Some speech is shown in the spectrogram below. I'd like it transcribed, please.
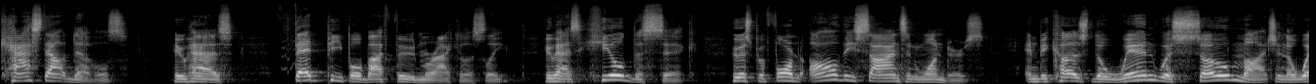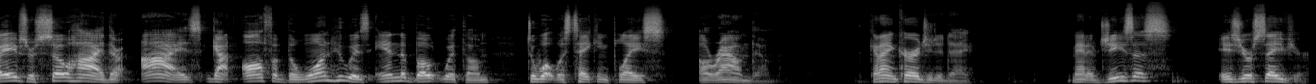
cast out devils, who has fed people by food miraculously, who has healed the sick, who has performed all these signs and wonders. And because the wind was so much and the waves were so high, their eyes got off of the one who is in the boat with them to what was taking place around them. Can I encourage you today? Man, if Jesus is your Savior,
